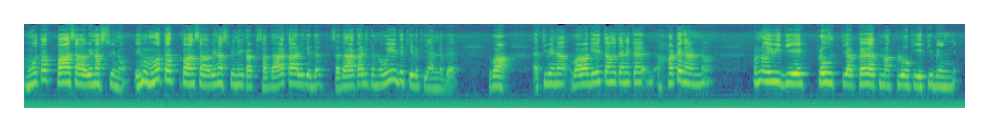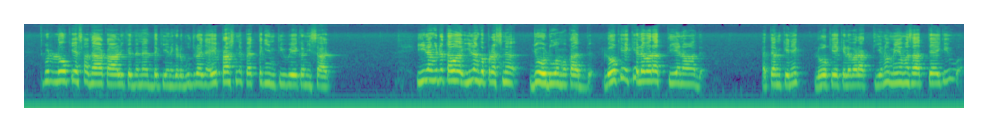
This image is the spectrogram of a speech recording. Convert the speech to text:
මොහොතක් පාසා වෙනස් වෙනවා. එහෙම මොහොතක් පාසා වෙනස් වෙන එකක් සදාකාලිකද සදාකාලික නොවේද කියලා කියන්න බෑ. ඒවා ඇති වෙන වගේ තව තැනක හට ගන්නවා. ඔන්න ওই විදිහේ ප්‍රවෘත්තියක් පැවැත්මක් ලෝකයේ තිබෙන්නේ. ඒකට ලෝකයේ සදාකාලිකද නැද්ද කියන එකට බුදුරජාණන් ඒ ප්‍රශ්න පැත්තකින් තිව්වේ ඒක නිසා ඊළඟට තව ඊළඟ ප්‍රශ්න ජෝඩුව මොකද්ද? ලෝකයේ කෙලවරක් තියනවාද? ඇතම් කෙනෙක් ලෝකයේ කෙලවරක් තියෙනවා මේම සත්‍යයි කිව්වා.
